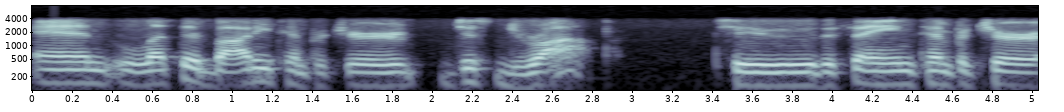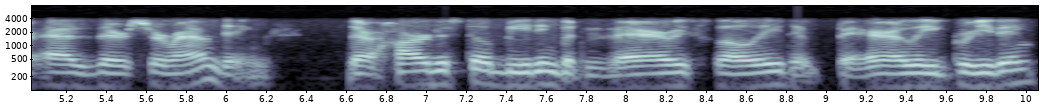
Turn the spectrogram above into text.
and let their body temperature just drop to the same temperature as their surroundings. Their heart is still beating, but very slowly. They're barely breathing.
